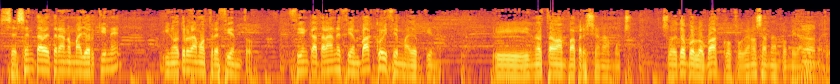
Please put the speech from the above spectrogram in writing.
60 veteranos mallorquines y nosotros éramos 300. 100 catalanes, 100 vascos y 100 mallorquines. Y no estaban para presionar mucho. Sobre todo por los vascos, porque no se andan con miramiento.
